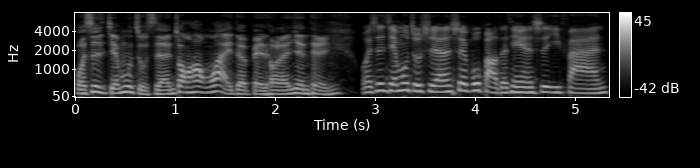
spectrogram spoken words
我是节目主持人状况外的北投人燕婷，我是节目主持人睡不饱的甜点师一凡。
